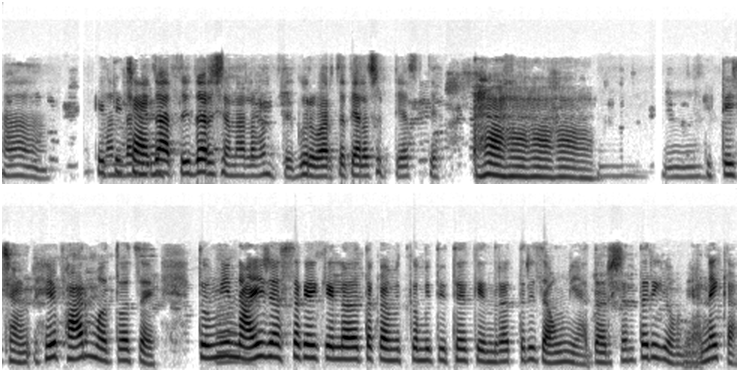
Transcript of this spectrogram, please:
हा. किती म्हणलं मी छान जाते दर्शनाला म्हणते गुरुवारचं त्याला सुट्टी असते हा हा हा हा हम्म. किती छान हे फार महत्वाचं आहे तुम्ही हा. नाही जास्त काही केलं तर कमीत कमी तिथे केंद्रात तरी जाऊन या दर्शन तरी घेऊन या नाही का.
